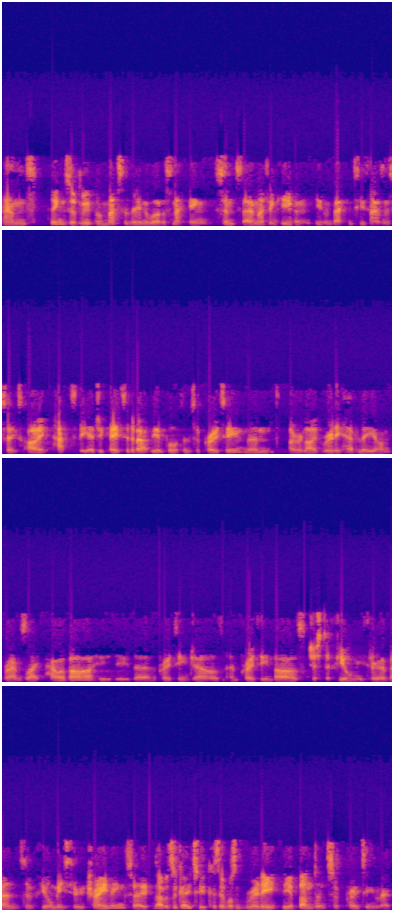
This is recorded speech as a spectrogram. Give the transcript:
And things have moved on massively in the world of snacking since then. I think even, even back in 2006, I had to be educated about the importance of protein and I relied really heavily on brands like PowerBar who do the protein gels and protein bars just to fuel me through events and fuel me through training. So that was a go-to because there wasn't really the abundance of protein-led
